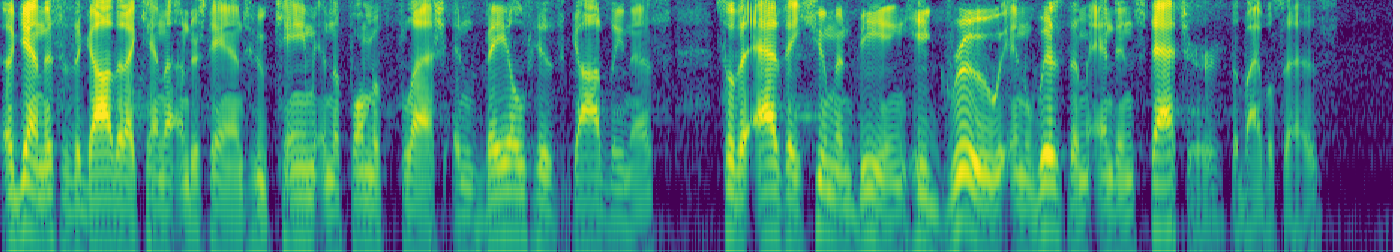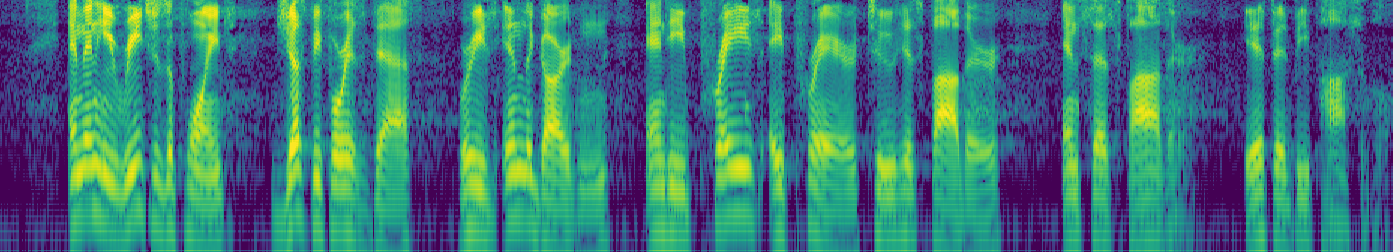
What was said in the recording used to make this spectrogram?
Again, this is a God that I cannot understand who came in the form of flesh and veiled his godliness so that as a human being he grew in wisdom and in stature, the Bible says. And then he reaches a point just before his death, where he's in the garden and he prays a prayer to his father and says, Father, if it be possible,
